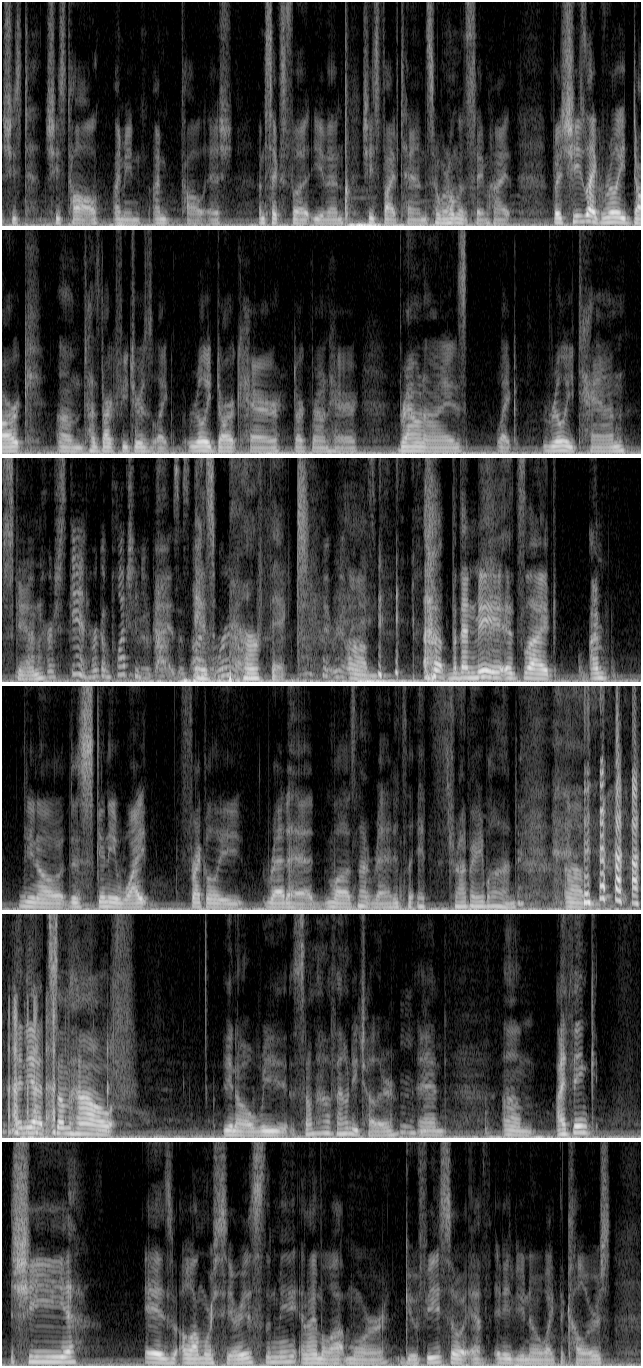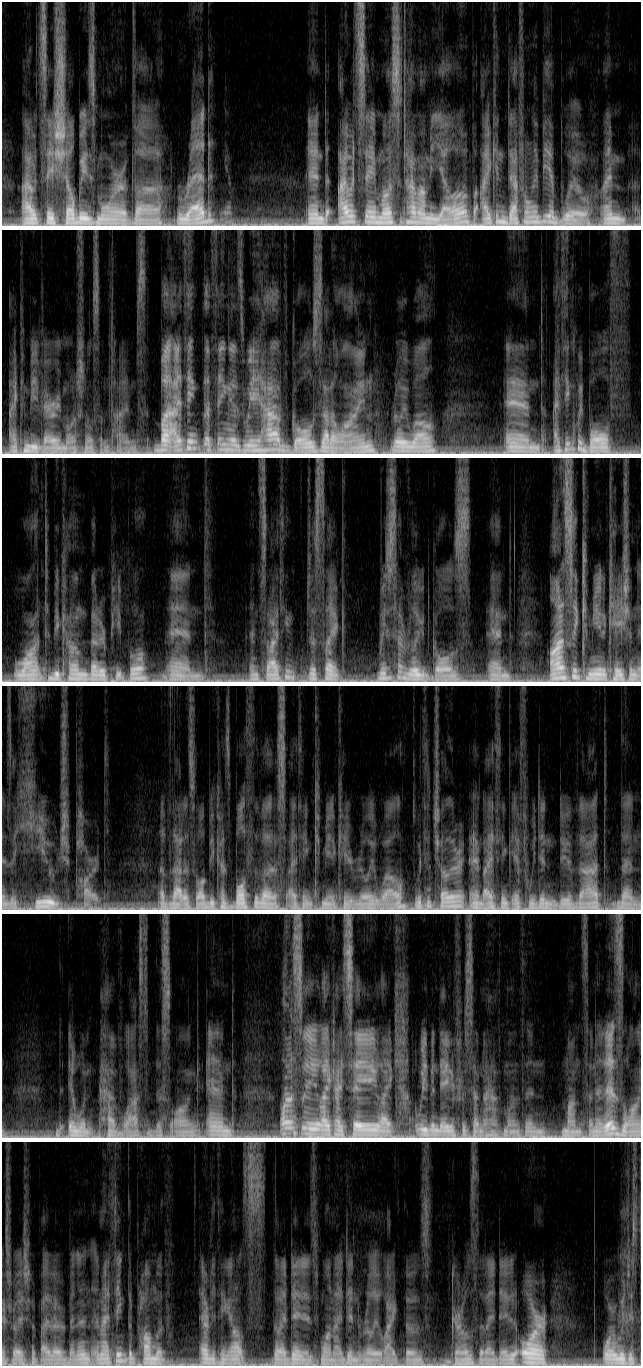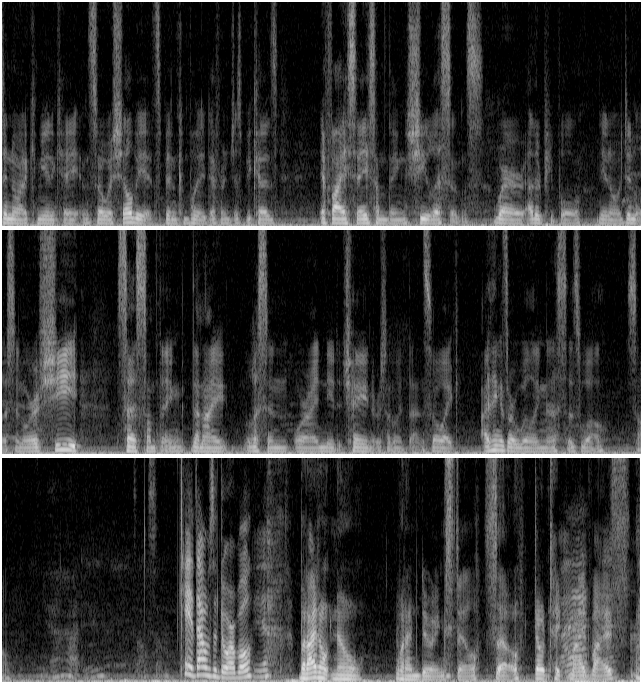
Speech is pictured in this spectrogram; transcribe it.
she's t- she's tall. I mean, I'm tall-ish. I'm six foot even. She's five ten, so we're almost the same height. But she's like really dark. Um, has dark features, like really dark hair, dark brown hair, brown eyes, like really tan skin. Yeah, her skin, her complexion, you guys, is is unreal. perfect. It really Um, is. but then me, it's like I'm, you know, this skinny white, freckly redhead. Well, it's not red. It's like it's strawberry blonde. Um, and yet somehow, you know, we somehow found each other, Mhm. and um, I think she is a lot more serious than me, and I'm a lot more goofy. So if any of you know like the colors, I would say Shelby's more of a red. Yep. And I would say most of the time I'm a yellow, but I can definitely be a blue. I'm I can be very emotional sometimes. But I think the thing is we have goals that align really well. And I think we both want to become better people and and so I think just like we just have really good goals and honestly communication is a huge part of that as well because both of us I think communicate really well with each other and I think if we didn't do that then th- it wouldn't have lasted this long. And honestly like I say like we've been dating for seven and a half months and months and it is the longest relationship I've ever been in. And I think the problem with everything else that I've dated is one I didn't really like those girls that I dated or or we just didn't know how to communicate. And so with Shelby it's been completely different just because if I say something she listens where other people you know didn't listen or if she says something then I listen or I need to change or something like that and so like I think it's our willingness as well. So, Yeah, dude. That's awesome. Okay, that was adorable. Yeah. but I don't know what I'm doing still, so don't take my advice.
